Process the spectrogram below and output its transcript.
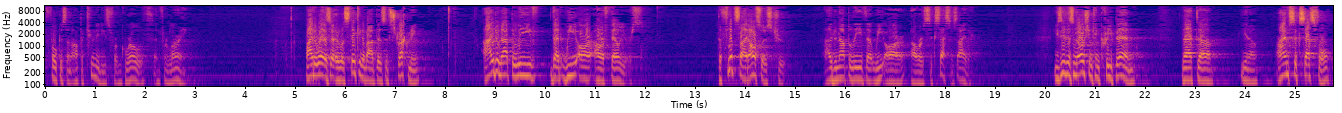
focus on opportunities for growth and for learning. By the way, as I was thinking about this, it struck me I do not believe that we are our failures. The flip side also is true. I do not believe that we are our successes either. You see, this notion can creep in that uh, you know, I'm successful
